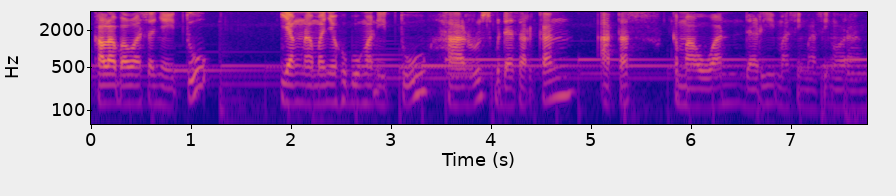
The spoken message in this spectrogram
kalau bahwasanya itu yang namanya hubungan itu harus berdasarkan atas kemauan dari masing-masing orang.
